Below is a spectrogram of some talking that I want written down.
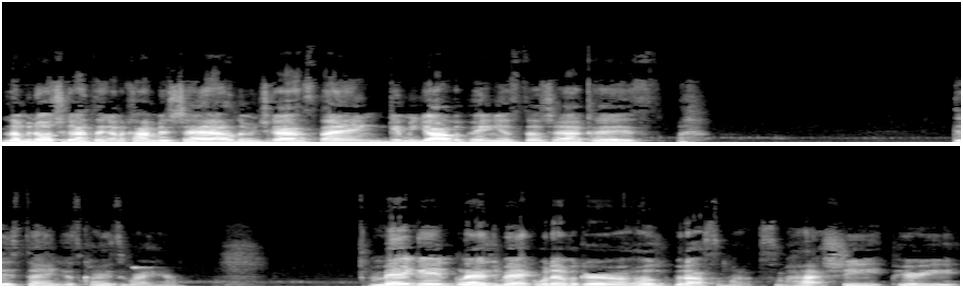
let me know what you guys think in the comments, child. Let me know what you guys think. Give me y'all opinions, stuff, child, because this thing is crazy right here. Megan, glad you're back, whatever, girl. Hope you put out some some hot shit, period.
